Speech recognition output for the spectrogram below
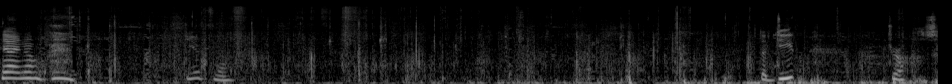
Yeah, I know. Beautiful. The deep draws.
